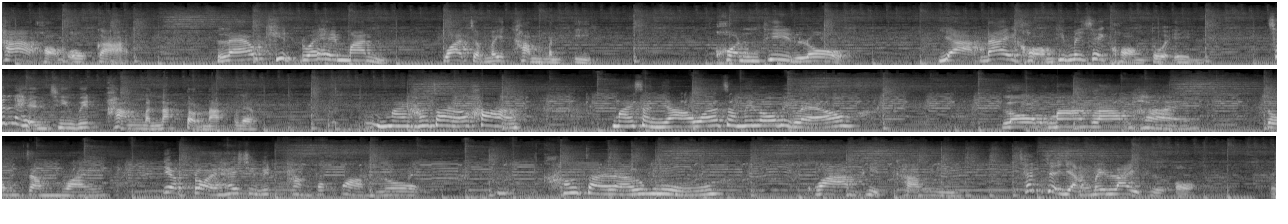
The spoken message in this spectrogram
ค่าของโอกาส แล้วคิดไว้ให้มั่นว่าจะไม่ทำมันอีก คนที่โลภอยากได้ของที่ไม่ใช่ของตัวเอง ฉันเห็นชีวิตพังมันนักต่อนักแล้วมายเข้าใจแล้วค่ะมายสัญญาว่าจะไม่โลภอีกแล้ว โลภมากลาบหาย จงจำไว้ อย่าปล่อยให้ชีวิตพังเพราะความโลภเข้าใจแล้วลูกหมู ความผิดครั้งนี้ ฉันจะยังไม่ไล่เธอออก แต่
